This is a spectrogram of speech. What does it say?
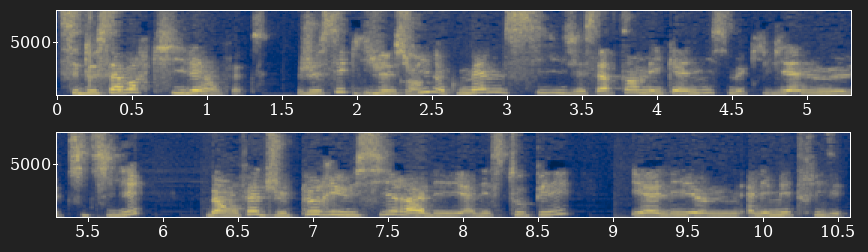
c'est de savoir qui il est en fait. Je sais qui je suis, donc même si j'ai certains mécanismes qui viennent me titiller, ben en fait, je peux réussir à les, à les stopper et à les, euh, à les maîtriser.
